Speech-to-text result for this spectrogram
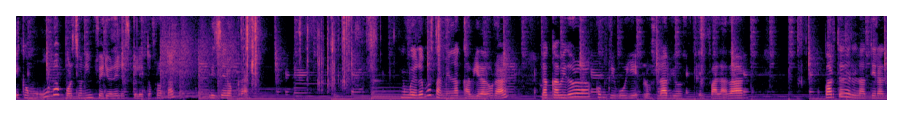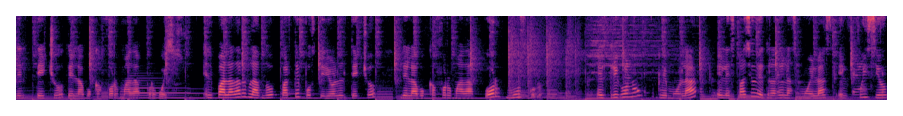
y como una porción inferior del esqueleto frontal viscerocráneo. Veremos también la cavidad oral. La cavidad oral contribuye los labios, el paladar, parte del lateral del techo de la boca formada por huesos. El paladar blando, parte posterior del techo de la boca formada por músculos. El trígono remolar, el espacio detrás de las muelas, el juicio,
